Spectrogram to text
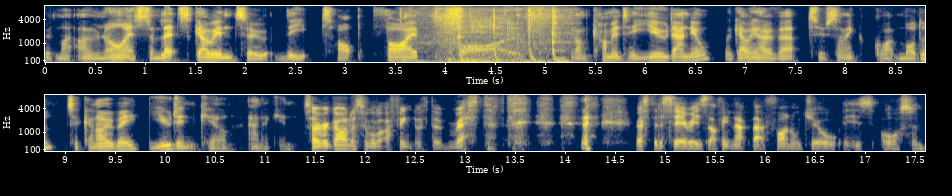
with my own eyes. So let's go into the top five. If I'm coming to you, Daniel, we're going over to something quite modern, to Kenobi. You didn't kill Anakin. So regardless of what I think of the rest of the rest of the series, I think that that final duel is awesome,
